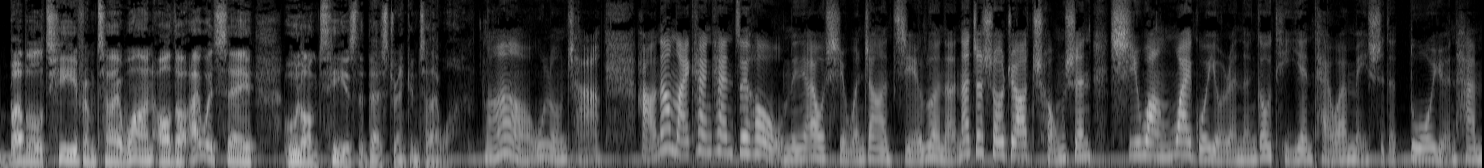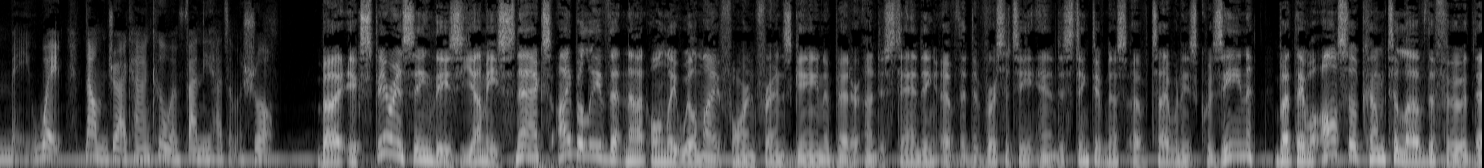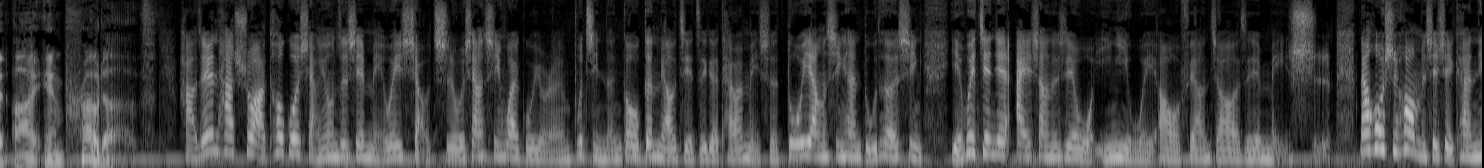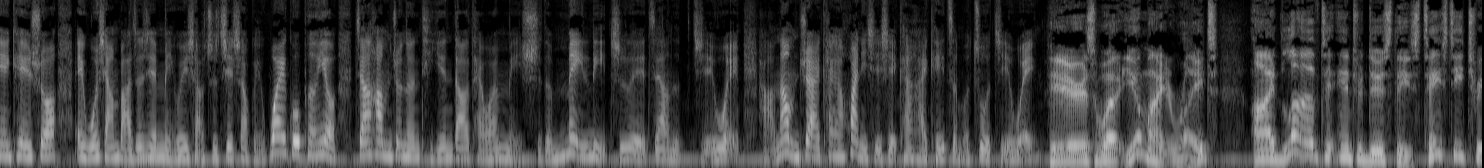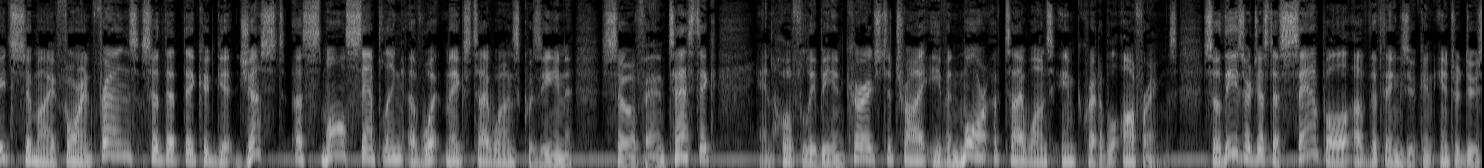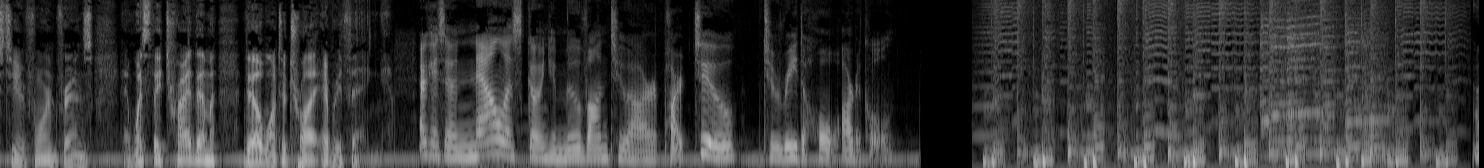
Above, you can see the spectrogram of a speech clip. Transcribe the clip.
bubble tea from Taiwan, although I would say oolong tea is the best drink in Taiwan. 哦，乌龙茶。好，那我们来看看最后我们要写文章的结论了。那这时候就要重申，希望外国友人能够体验台湾美食的多元和美味。那我们就来看看课文范例他怎么说。By experiencing these yummy snacks, I believe that not only will my foreign friends gain a better understanding of the diversity and distinctiveness of Taiwanese cuisine, but they will also come to love the food that I am proud of. 好，这边他说啊，透过享用这些美味小吃，我相信外国友人不仅能够更了解这个台湾美食的多样性和独特性，也会渐渐爱上这些我引以为傲、我非常骄傲的这些美食。那或是话我们写写看，你也可以说，哎，我想把这些美味小吃介绍给外国朋友，这样他们就能体验到台湾美食的魅力之类的这样的结尾。好，那我们就来看看，换你写写看，还可以怎么做结尾。Here's what you might write. I'd love to introduce these tasty treats to my foreign friends so that they could get just a small sampling of what makes Taiwan's cuisine so fantastic and hopefully be encouraged to try even more of Taiwan's incredible offerings. So these are just a sample of the things you can introduce to your foreign friends, and once they try them, they'll want to try everything. Okay, so now let's going to move on to our part two to read the whole article.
